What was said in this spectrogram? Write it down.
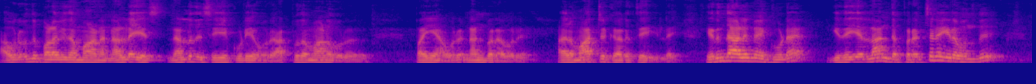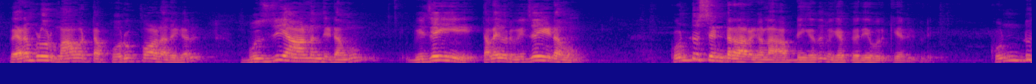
அவர் வந்து பலவிதமான நல்ல நல்லது செய்யக்கூடிய ஒரு அற்புதமான ஒரு பையன் அவர் நண்பர் அவர். அதில் மாற்று கருத்தே இல்லை. இருந்தாலுமே கூட இதையெல்லாம் இந்த பிரச்சனைகளை வந்து பெரம்பலூர் மாவட்ட பொறுப்பாளர்கள் புஷி ஆனந்திடமும் விஜய் தலைவர் விஜயிடமும் கொண்டு சென்றார்களா அப்படிங்கிறது மிகப்பெரிய ஒரு கேள்விக்குறி. கொண்டு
